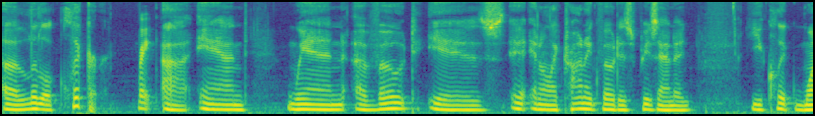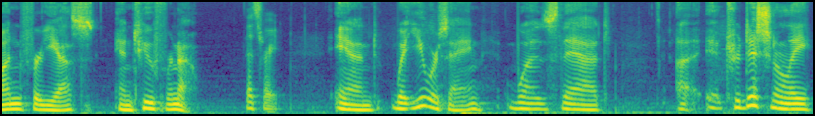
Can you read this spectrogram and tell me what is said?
a little clicker. Right. Uh, and when a vote is, an electronic vote is presented, you click one for yes and two for no. That's right. And what you were saying was that uh, it, traditionally,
